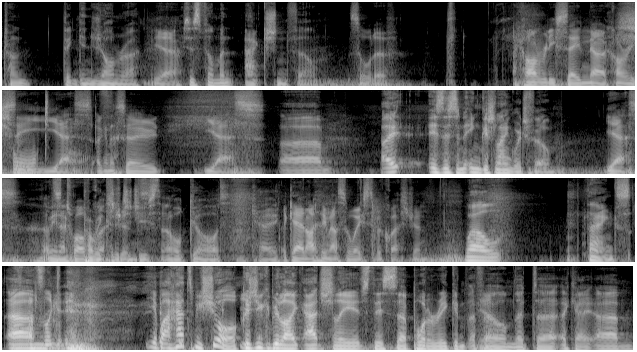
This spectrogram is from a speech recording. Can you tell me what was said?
trying to think in genre. Yeah. Is this film an action film? Sort of. I can't really say no. I can't really say Sort yes. I'm gonna say yes. Um, I, is this an English language film? Yes. That's I mean, I twelve probably could questions. have deduced that. Oh God. Okay. Again, I think that's a waste of a question. Well, thanks. Um, That's like Yeah, but I had to be sure because you could be like, actually, it's this uh, Puerto Rican film that. Uh, okay, um,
